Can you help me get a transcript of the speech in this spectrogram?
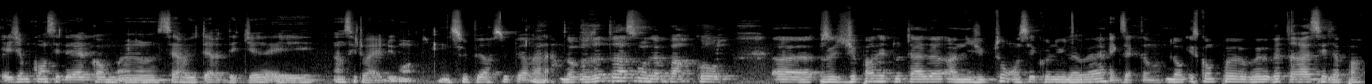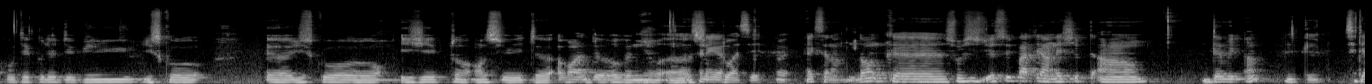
Et je me considère comme un serviteur de Dieu et un citoyen du monde. Super, super. Voilà. Donc, retraçons le parcours. Euh, parce que je parlais tout à l'heure en Égypte, on s'est connus là-bas. Exactement. Donc, est-ce qu'on peut retracer le parcours depuis le début jusqu'au euh, jusqu'au Égypte, ensuite, euh, avant de revenir euh, sur toi. Ouais. Excellent. Donc, je, je, suis parti en Égypte en 2001. C'était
